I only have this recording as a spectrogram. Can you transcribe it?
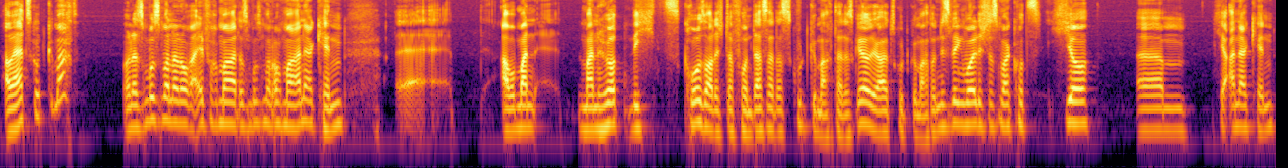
Aber er hat es gut gemacht. Und das muss man dann auch einfach mal, das muss man auch mal anerkennen. Äh, aber man, man hört nichts großartig davon, dass er das gut gemacht hat. Das, ja, hat es gut gemacht. Und deswegen wollte ich das mal kurz hier, ähm, hier anerkennen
